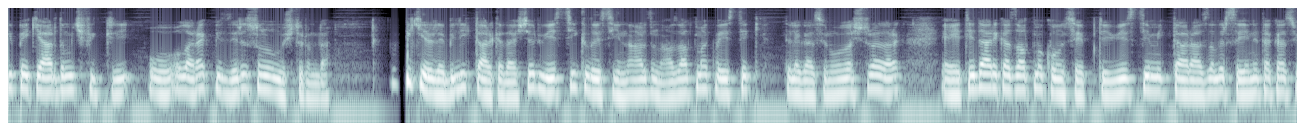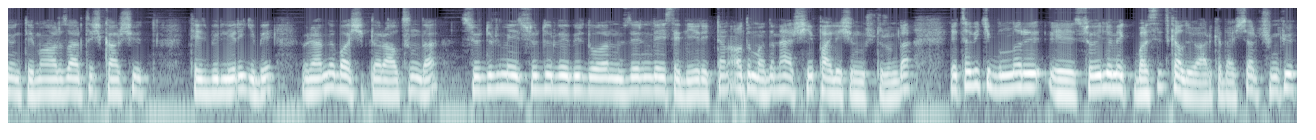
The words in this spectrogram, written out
RIPEC yardımcı fikri olarak bizlere sunulmuş durumda. Bu fikir ile birlikte arkadaşlar USD Classic'in arzını azaltmak ve istek delegasyonu ulaştırarak e, tedarik azaltma konsepti, USD miktarı azalırsa yeni takas yöntemi, arz artış karşı tedbirleri gibi önemli başlıklar altında sürdürmeyi sürdür ve bir doların üzerindeyse diyerekten adım adım her şey paylaşılmış durumda. E tabii ki bunları e, söylemek basit kalıyor arkadaşlar. Çünkü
